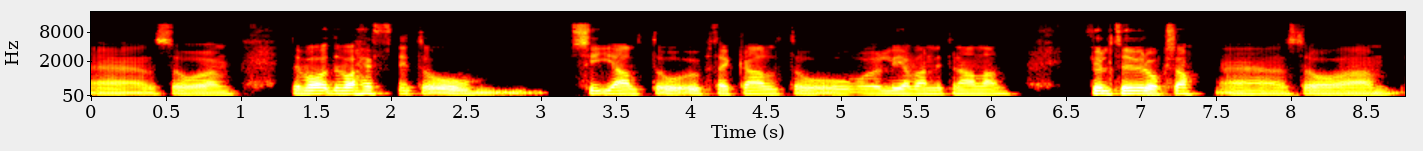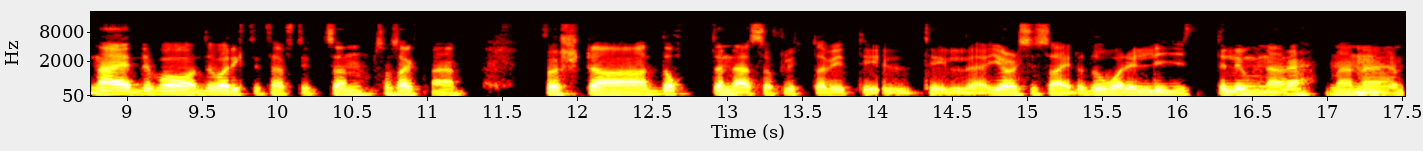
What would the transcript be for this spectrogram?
Eh, så ehm, det var, det var häftigt att se allt och upptäcka allt och, och leva en liten annan kultur också. Eh, så ehm, nej, det var, det var riktigt häftigt. Sen som sagt med första dottern där så flyttade vi till, till Jerseyside och då var det lite lugnare. Men mm.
